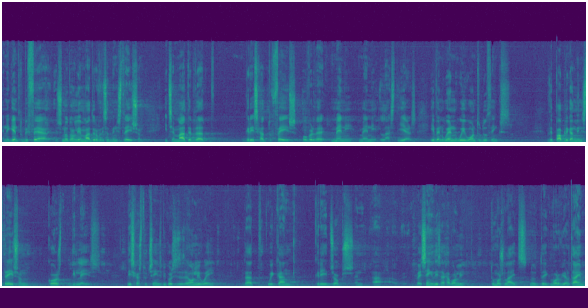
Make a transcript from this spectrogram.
And again, to be fair, it's not only a matter of this administration, it's a matter that Greece had to face over the many, many last years. Even when we want to do things, the public administration caused delays. This has to change because this is the only way that we can create jobs. And uh, by saying this, I have only two more slides, not to take more of your time.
